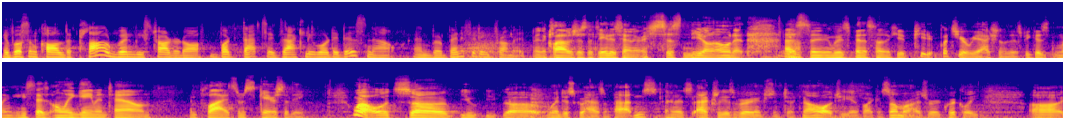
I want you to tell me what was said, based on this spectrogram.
It wasn't called the cloud when we started off, but that's exactly what it is now, and we're benefiting from it. And the cloud is just a data center, it's just, you don't own it. Yeah. As it's been a son of Peter, what's your reaction to this? Because when he says only game in town, implies some scarcity. Well, it's uh, you, uh, WANdisco has some patents, and it actually is a very interesting technology. And if I can summarize very quickly, uh,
